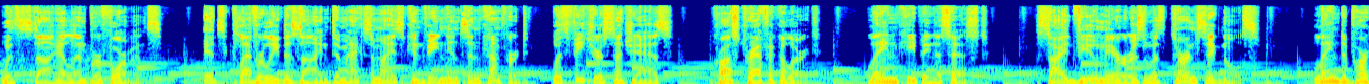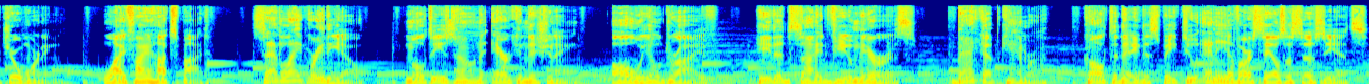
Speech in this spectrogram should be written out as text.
with style and performance. It's cleverly designed to maximize convenience and comfort with features such as cross traffic alert, lane keeping assist, side view mirrors with turn signals, lane departure warning, Wi-Fi hotspot, satellite radio, multi-zone air conditioning, all-wheel drive, heated side view mirrors, backup camera. Call today to speak to any of our sales associates.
